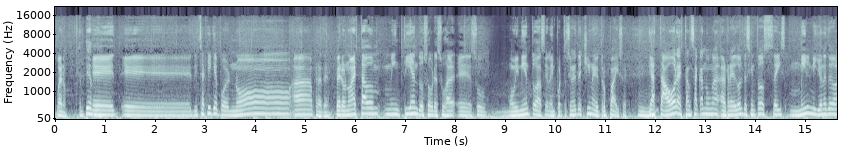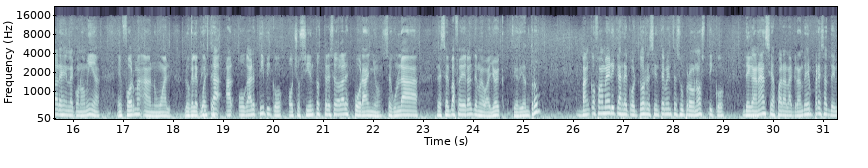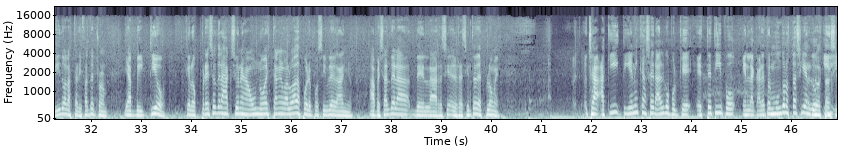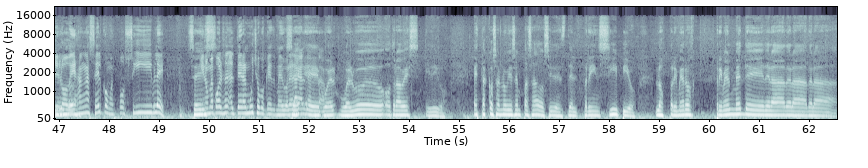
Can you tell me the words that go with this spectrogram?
Bueno, ¿entiendes? Eh, eh, dice aquí que por no. Ah, espérate. Pero no ha estado mintiendo sobre sus, eh, su movimiento hacia las importaciones de China y otros países. Que hasta ahora están sacando un- alrededor de 106 mil millones de dólares en la economía en forma anual. Lo que le ¿Viste? cuesta al hogar típico 813 dólares por año, según la Reserva Federal de Nueva York. Querían Trump. Bank of America recortó recientemente su pronóstico de ganancias para las grandes empresas debido a las tarifas de Trump y advirtió que los precios de las acciones aún no están evaluadas por el posible daño, a pesar de la, de la reci- el reciente desplome. O sea, aquí tienen que hacer algo porque este tipo en la cara de todo el mundo lo está haciendo, Lo está y, y haciendo. lo dejan hacer como es posible. Se- Y no me puedo alterar mucho porque me duele la eh, garganta. vuel- vuelvo otra vez y digo, estas cosas no hubiesen pasado si desde el principio, los primeros, primer mes de, de la, de la, de la,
